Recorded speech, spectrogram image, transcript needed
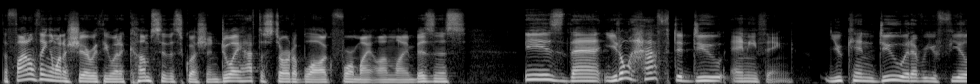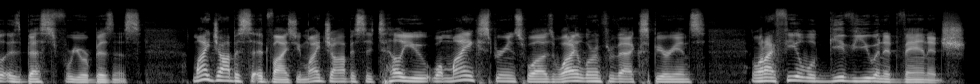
The final thing I want to share with you when it comes to this question do I have to start a blog for my online business? Is that you don't have to do anything. You can do whatever you feel is best for your business. My job is to advise you. My job is to tell you what my experience was, what I learned through that experience, and what I feel will give you an advantage.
